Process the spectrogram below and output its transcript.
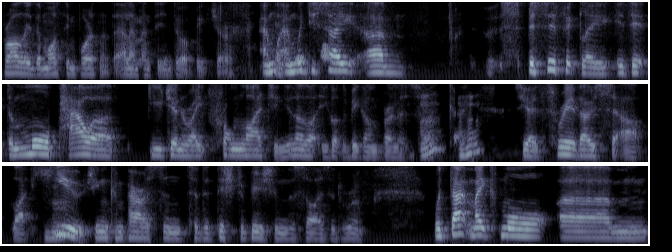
probably the most important element into a picture. And, and would you say um, specifically, is it the more power you generate from lighting? You know, like you've got the big umbrellas. Mm-hmm. Okay. Mm-hmm. So you had three of those set up, like mm-hmm. huge in comparison to the distribution, the size of the room. Would that make more? Um,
